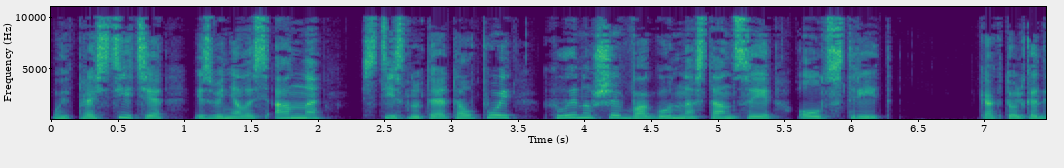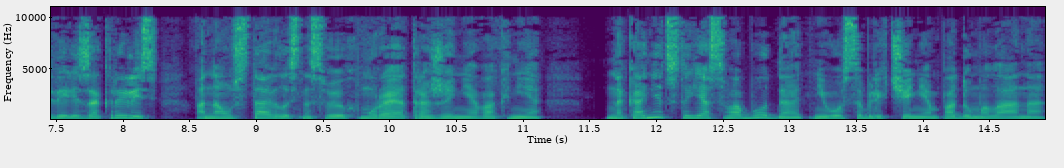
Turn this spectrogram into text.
«Ой, простите», — извинялась Анна, стиснутая толпой, хлынувшей в вагон на станции Олд-стрит. Как только двери закрылись, она уставилась на свое хмурое отражение в окне. «Наконец-то я свободна от него», — с облегчением подумала она.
